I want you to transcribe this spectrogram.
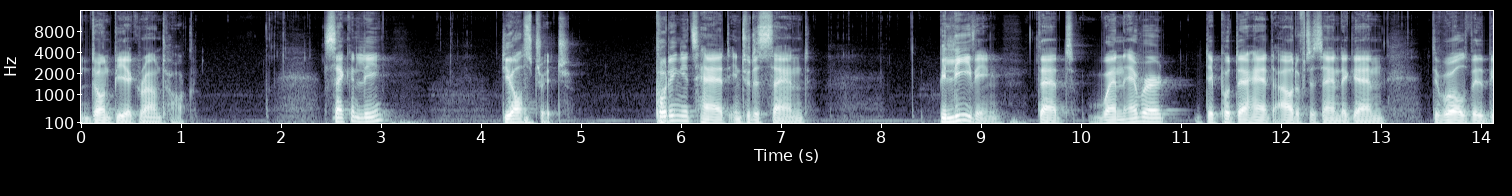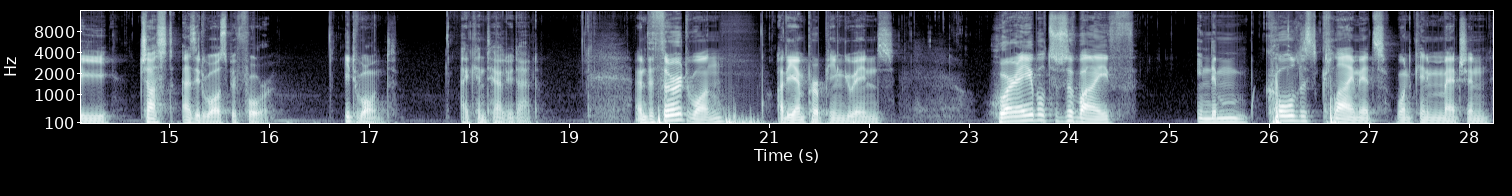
Don't be a groundhog. Secondly, the ostrich, putting its head into the sand, believing that whenever they put their head out of the sand again, the world will be just as it was before. It won't. I can tell you that. And the third one are the emperor penguins, who are able to survive in the coldest climates one can imagine,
